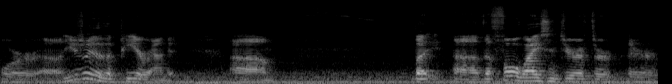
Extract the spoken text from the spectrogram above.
or uh, usually there's a P around it. Um, but uh, the full licensure, if they're they're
